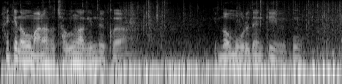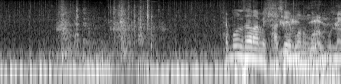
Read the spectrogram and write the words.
할 게 너무 많아서 적응하기 힘들 거야. 너무 오래된 게임이고. 해본 사람이 다시 해보는 거는 몰라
